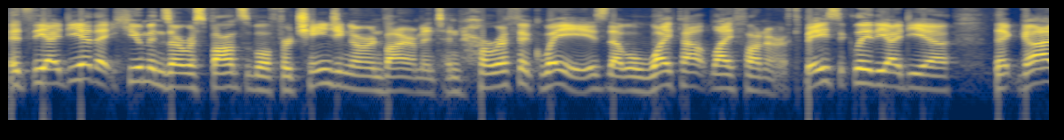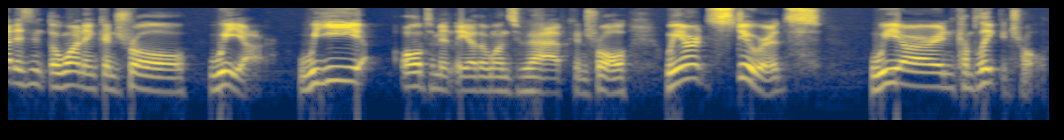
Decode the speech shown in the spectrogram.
It's the idea that humans are responsible for changing our environment in horrific ways that will wipe out life on Earth. Basically, the idea that God isn't the one in control, we are. We ultimately are the ones who have control. We aren't stewards, we are in complete control.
